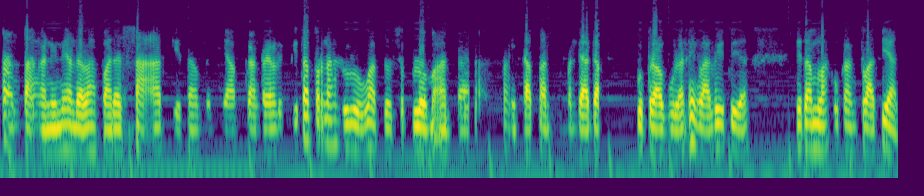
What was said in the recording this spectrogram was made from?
tantangan ini adalah pada saat kita menyiapkan relik. Kita pernah dulu waktu sebelum ada peningkatan mendadak beberapa bulan yang lalu itu ya, kita melakukan pelatihan.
